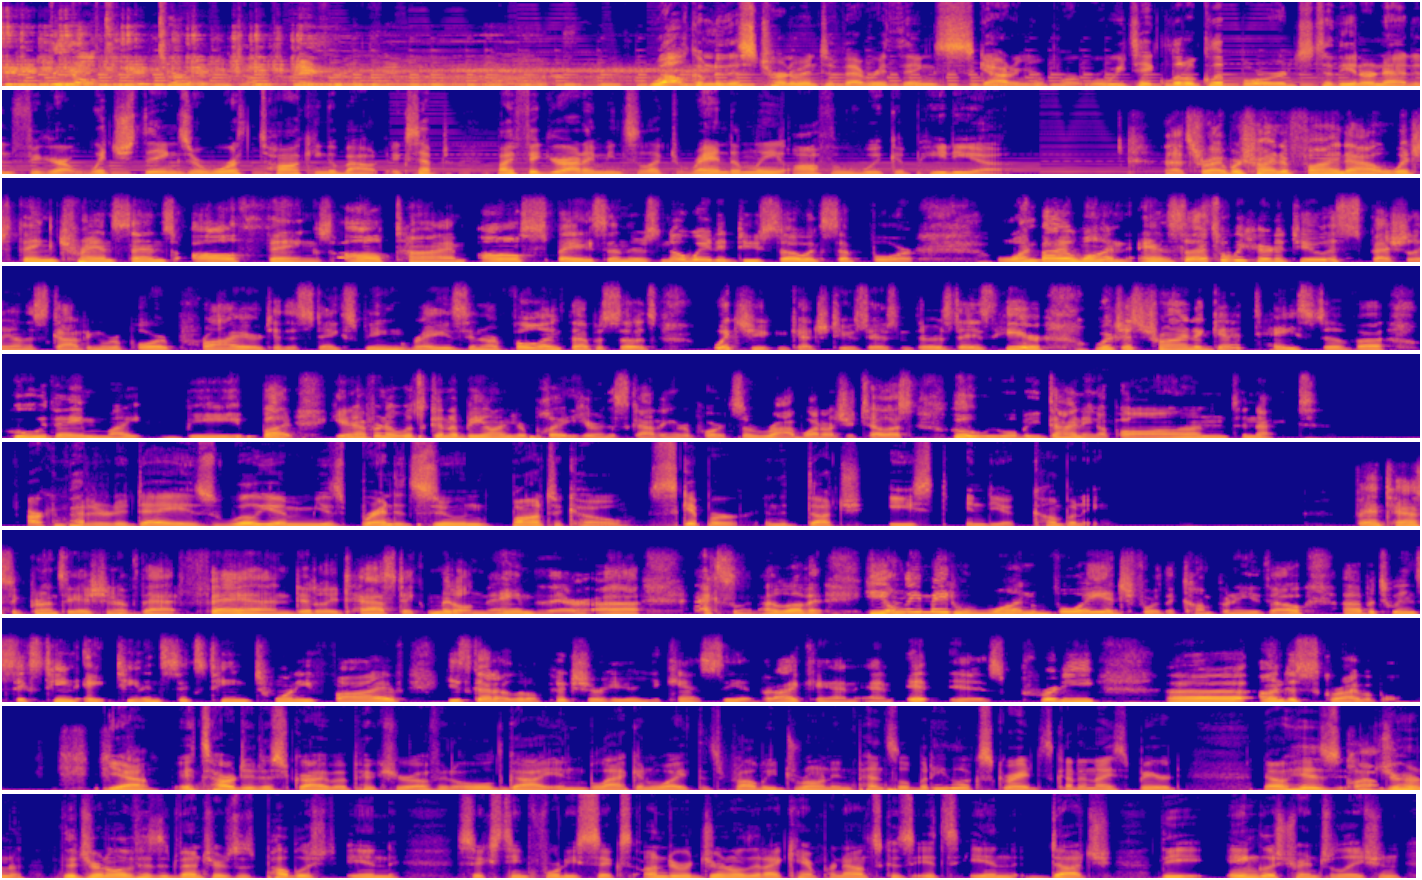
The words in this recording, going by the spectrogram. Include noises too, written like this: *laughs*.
The ultimate tournament of everything. Welcome to this Tournament of Everything scouting report, where we take little clipboards to the internet and figure out which things are worth talking about. Except by figure out, I mean select randomly off of Wikipedia. That's right. We're trying to find out which thing transcends all things, all time, all space, and there's no way to do so except for one by one. And so that's what we're here to do, especially on the scouting report prior to the stakes being raised in our full length episodes, which you can catch Tuesdays and Thursdays. Here, we're just trying to get a taste of uh, who they might be. But you never know what's going to be on your plate here in the scouting report. So, Rob, why don't you tell us who we will be dining upon tonight? Our competitor today is William Ysbrandtsoen Bontekoe, skipper in the Dutch East India Company. Fantastic pronunciation of that fan diddly-tastic middle name there. Uh, excellent. I love it. He only made one voyage for the company, though, uh, between 1618 and 1625. He's got a little picture here. You can't see it, but I can, and it is pretty uh, undescribable. Yeah, it's hard to describe a picture of an old guy in black and white that's probably drawn in pencil, but he looks great. He's got a nice beard. Now his journal, the journal of his adventures, was published in 1646 under a journal that I can't pronounce because it's in Dutch. The English translation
